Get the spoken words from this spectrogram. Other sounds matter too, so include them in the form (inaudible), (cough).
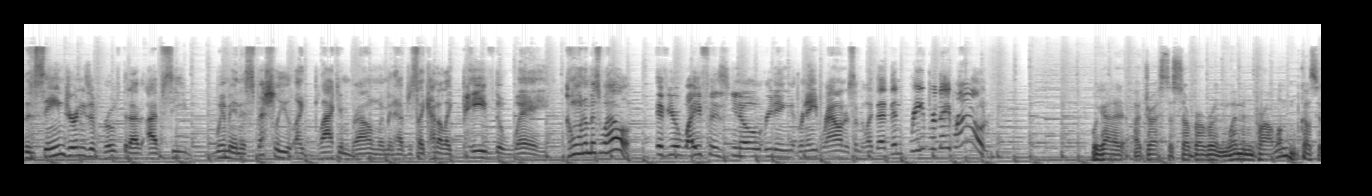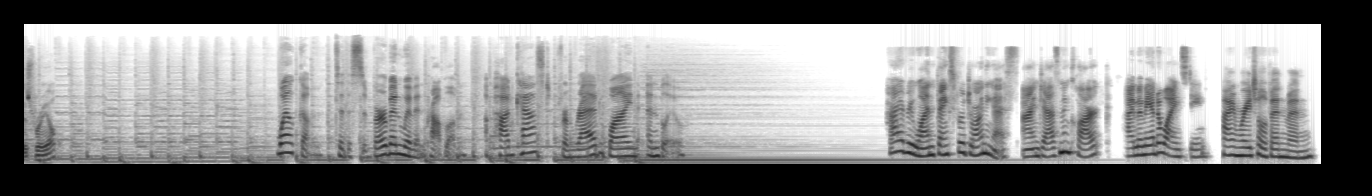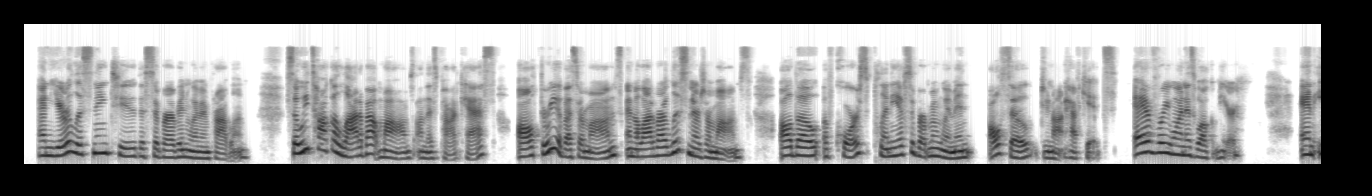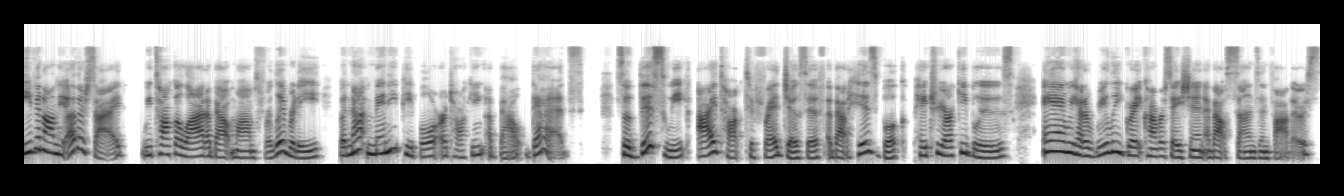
the same journeys of growth that I've, I've seen women, especially like black and brown women, have just like kind of like paved the way. Go on them as well. If your wife is, you know, reading Brene Brown or something like that, then read Brene Brown. We got to address the suburban women problem because it's real. Welcome to the Suburban Women Problem, a podcast from Red, Wine, and Blue. Hi, everyone. Thanks for joining us. I'm Jasmine Clark. I'm Amanda Weinstein. I'm Rachel Vindman. And you're listening to the Suburban Women Problem. So, we talk a lot about moms on this podcast. All three of us are moms, and a lot of our listeners are moms. Although, of course, plenty of suburban women also do not have kids. Everyone is welcome here. And even on the other side, we talk a lot about moms for liberty, but not many people are talking about dads. So this week, I talked to Fred Joseph about his book, Patriarchy Blues, and we had a really great conversation about sons and fathers.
